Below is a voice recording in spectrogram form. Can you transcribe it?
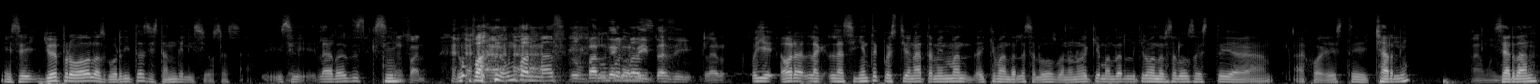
Ese, yo he probado las gorditas y están deliciosas. Sí, la verdad es que sí. Un fan. Un fan, un fan más. un fan de gorditas, sí, claro. Oye, ahora la, la siguiente cuestión, ah, también hay que mandarle saludos. Bueno, no hay que mandarle, quiero mandar saludos a este, a, a este Charlie, ah, Cerdán.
